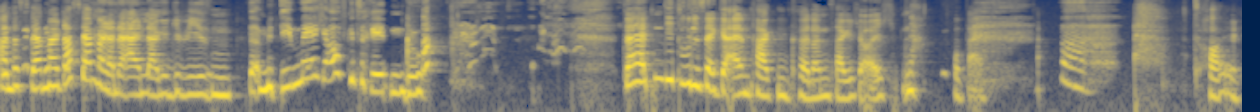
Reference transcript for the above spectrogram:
Und das wäre mal, das wäre mal eine Einlage gewesen. Da, mit dem wäre ich aufgetreten, du. da hätten die Dudelsäcke einpacken können, sage ich euch. Na, wobei. Ah. Toll.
